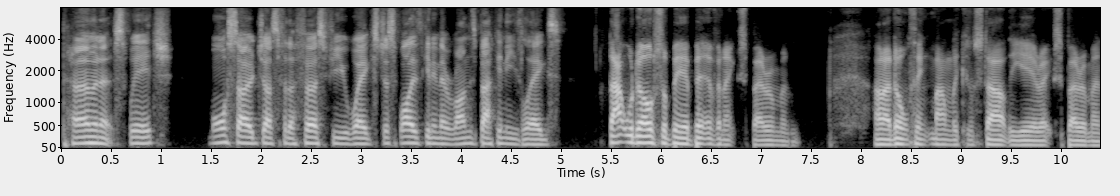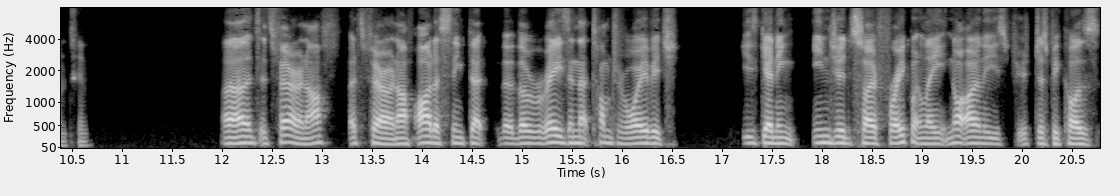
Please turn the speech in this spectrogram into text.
permanent switch. More so just for the first few weeks, just while he's getting the runs back in his legs. That would also be a bit of an experiment. And I don't think Manly can start the year experimenting. Uh, it's, it's fair enough. It's fair enough. I just think that the, the reason that Tom Trbojevic is getting injured so frequently, not only is just because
